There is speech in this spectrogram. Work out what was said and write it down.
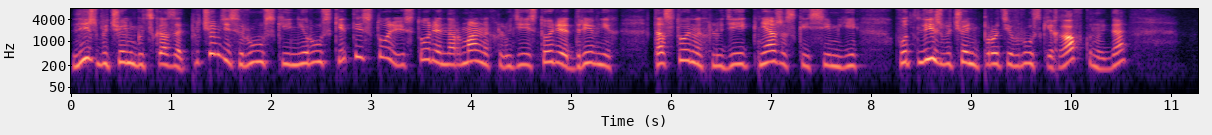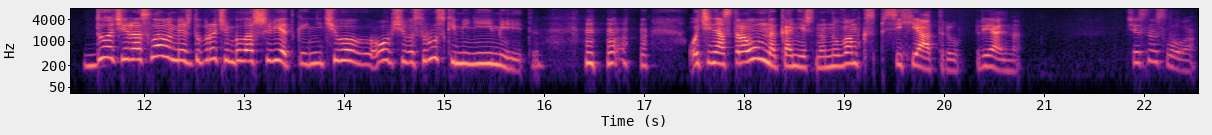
лишь бы что-нибудь сказать. Причем здесь русские, не русские? Это история, история нормальных людей, история древних, достойных людей, княжеской семьи. Вот лишь бы что-нибудь против русских гавкнуть, да? Дочь Ярослава, между прочим, была шведкой, ничего общего с русскими не имеет. Очень остроумно, конечно, но вам к психиатру, реально. Честное слово.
